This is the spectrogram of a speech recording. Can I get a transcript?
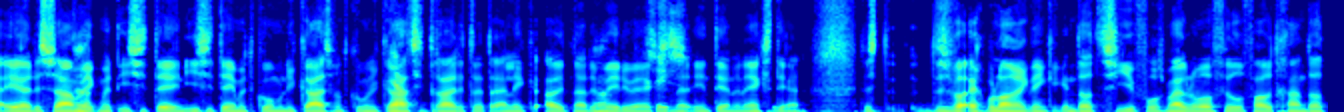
HR dus samenwerkt met ICT. En ICT met communicatie. Want communicatie draait het uiteindelijk uit naar de Ja, medewerkers, naar intern en extern. Dus d- het is wel echt belangrijk, denk ik. En dat zie je volgens mij ook nog wel veel fout gaan. Dat,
